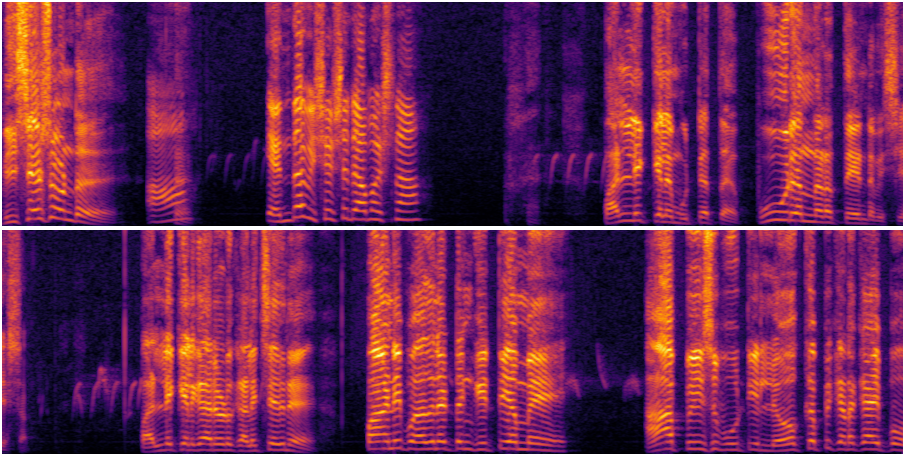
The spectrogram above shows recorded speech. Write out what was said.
വിശേഷമുണ്ട്. ആ എന്താ വിശേഷം രാമകൃഷ്ണ? പള്ളിക്കലെ മുറ്റത്ത് പൂരം നടത്തേണ്ട വിശേഷം. പള്ളിക്കൽകാരോട് കളിച്ചതിന് പണി പതിനെട്ടും കിട്ടിയമ്മേ ആ പീസ് പൂട്ടി ലോക്കപ്പി കിടക്കായിപ്പോ.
